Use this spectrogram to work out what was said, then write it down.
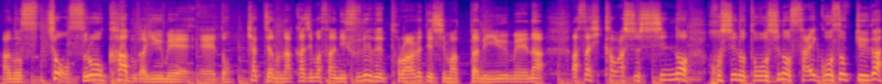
あの、超スローカーブが有名、えっ、ー、と、キャッチャーの中島さんに素手で取られてしまったで有名な、旭川出身の星野投手の最高速球が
